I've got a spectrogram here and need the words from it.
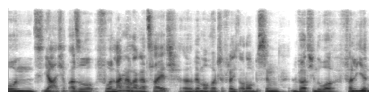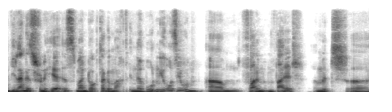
Und ja, ich habe also vor langer, langer Zeit, äh, wenn wir heute vielleicht auch noch ein bisschen ein Wörtchen drüber verlieren, wie lange es schon her ist, meinen Doktor gemacht in der Bodenerosion, ähm, vor allem im Wald mit äh,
